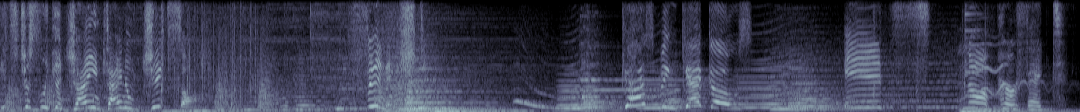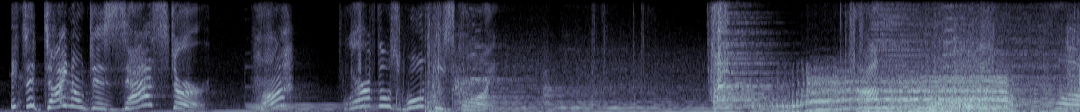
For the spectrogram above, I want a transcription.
It's just like a giant dino jigsaw. Finished. Gasping geckos! It's not perfect. It's a dino disaster! Huh? Where have those wolfies gone? Huh? Whoa!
